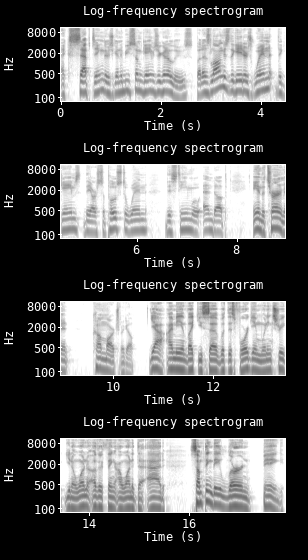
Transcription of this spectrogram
accepting there's going to be some games you're going to lose. But as long as the Gators win the games they are supposed to win, this team will end up in the tournament come March, Miguel. Yeah, I mean, like you said, with this four game winning streak, you know, one other thing I wanted to add something they learned big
